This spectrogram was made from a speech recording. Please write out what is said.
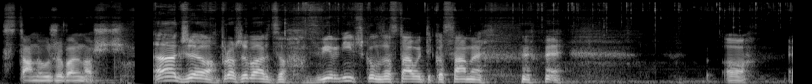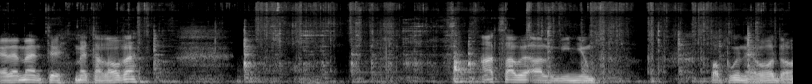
stanu używalności. Także o, proszę bardzo, z wirniczków zostały tylko same o, elementy metalowe, a całe aluminium popłynęło do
